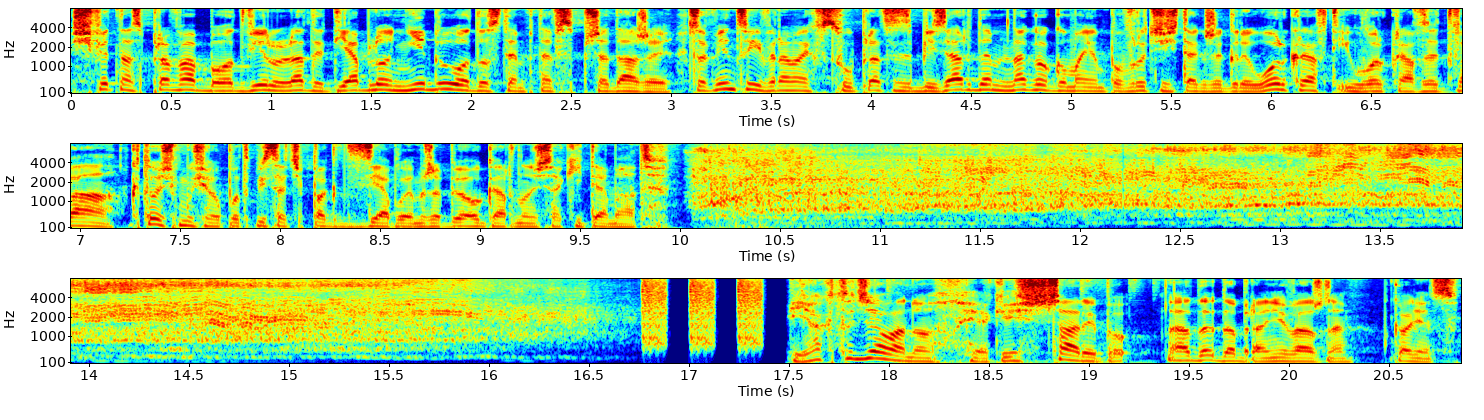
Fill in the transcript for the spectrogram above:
Świetna sprawa, bo od wielu lat Diablo nie było dostępne w sprzedaży. Co więcej, w ramach współpracy z Blizzardem na GOG mają powrócić także gry Warcraft i Warcraft 2. Ktoś musiał podpisać pakt z Diabłem, żeby ogarnąć taki temat. Jak to działa? No, jakieś czary, bo... A, do, dobra, nieważne. Koniec.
